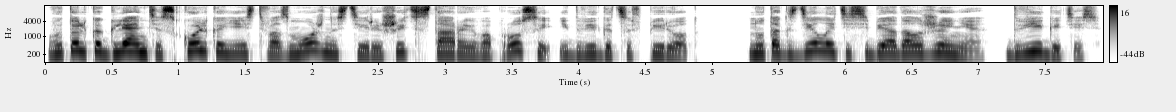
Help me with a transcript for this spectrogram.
Вы только гляньте, сколько есть возможностей решить старые вопросы и двигаться вперед. Ну так сделайте себе одолжение, двигайтесь,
